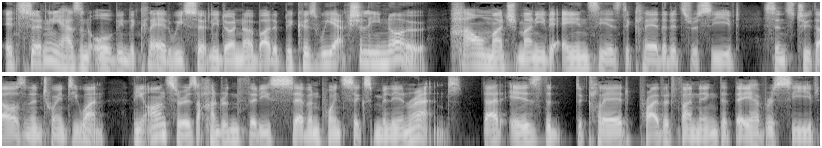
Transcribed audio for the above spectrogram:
It certainly hasn't all been declared. We certainly don't know about it because we actually know how much money the ANC has declared that it's received since 2021. The answer is 137.6 million rand. That is the declared private funding that they have received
